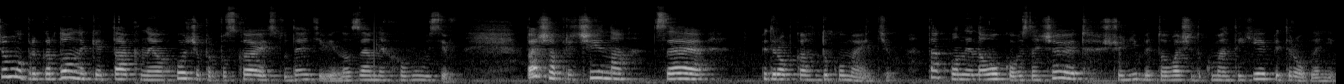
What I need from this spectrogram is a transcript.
Чому прикордонники так неохоче пропускають студентів іноземних вузів? Перша причина це підробка документів. Так вони на око визначають, що нібито ваші документи є підроблені.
